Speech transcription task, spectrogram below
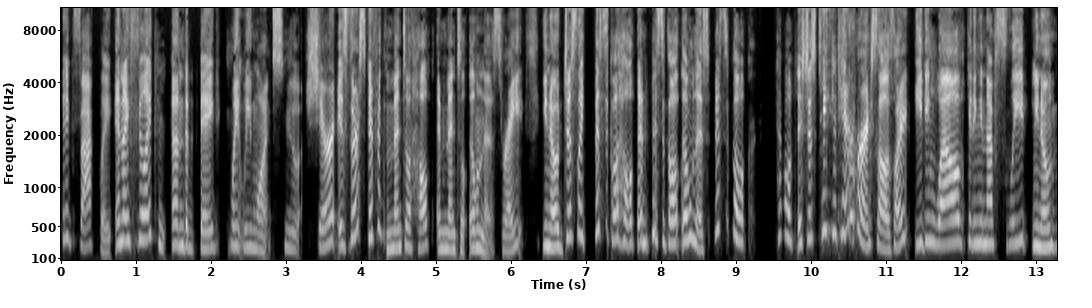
Exactly. And I feel like and the big point we want to share is there's different mental health and mental illness, right? You know, just like physical health and physical illness. Physical health is just taking care of ourselves, right? Eating well, getting enough sleep, you know,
